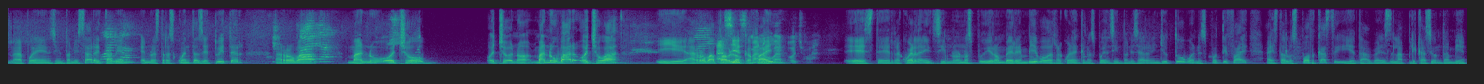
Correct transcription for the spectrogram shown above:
la pueden sintonizar y también en nuestras cuentas de Twitter, arroba Manu 8, 8 no, Manu Bar 8A y arroba Pablo Cafay. Este, recuerden, y si no nos pudieron ver en vivo, recuerden que nos pueden sintonizar en YouTube o en Spotify. Ahí están los podcasts y a través de la aplicación también.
